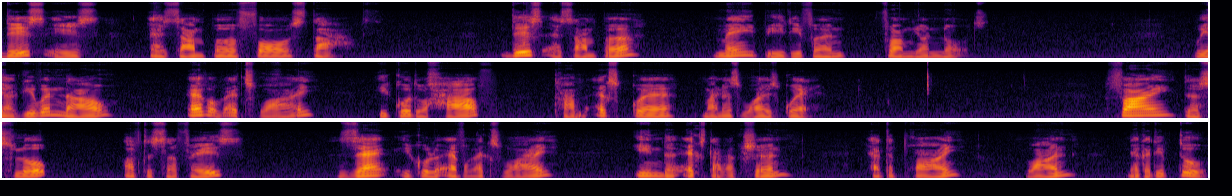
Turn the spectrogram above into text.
This is example 4 star. This example may be different from your notes. We are given now f of xy equal to half times x squared minus y squared. Find the slope of the surface z equal to f of xy in the x direction at the point 1, negative 2.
